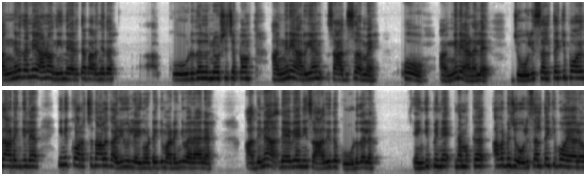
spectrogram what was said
അങ്ങനെ തന്നെയാണോ നീ നേരത്തെ പറഞ്ഞത്? കൂടുതൽ അന്വേഷിച്ചപ്പം അങ്ങനെ അറിയാൻ സാധിച്ചതമ്മേ ഓ അങ്ങനെയാണല്ലേ. ജോലി സ്ഥലത്തേക്ക് പോയതാണെങ്കിൽ ഇനി കുറച്ച് നാൾ കഴിയൂലേ ഇങ്ങോട്ടേക്ക് മടങ്ങി വരാന്. അതിനാ ദേവയാനി സാധ്യത കൂടുതൽ. എങ്കിൽ പിന്നെ നമുക്ക് അവരുടെ ജോലി സ്ഥലത്തേക്ക് പോയാലോ?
